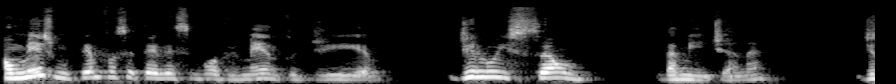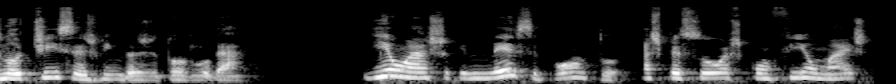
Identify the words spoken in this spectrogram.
ao mesmo tempo você teve esse movimento de diluição da mídia, né? De notícias vindas de todo lugar. E eu acho que nesse ponto as pessoas confiam mais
